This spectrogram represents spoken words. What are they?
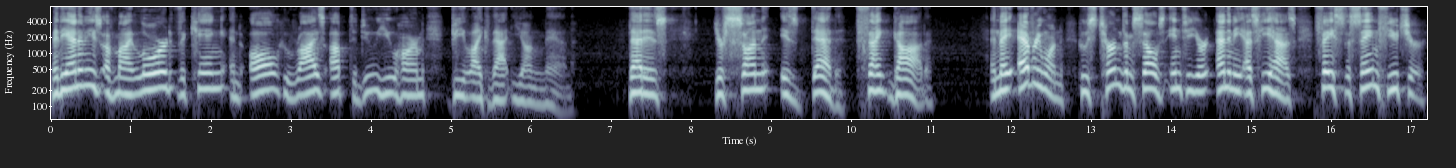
May the enemies of my Lord the king and all who rise up to do you harm be like that young man. That is, your son is dead. Thank God. And may everyone who's turned themselves into your enemy as he has face the same future.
